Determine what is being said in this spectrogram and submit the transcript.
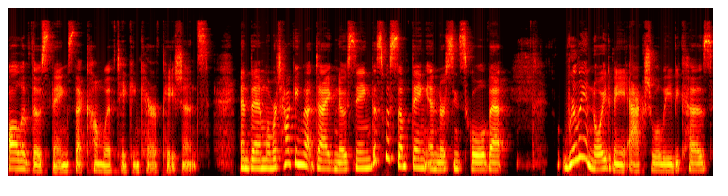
all of those things that come with taking care of patients. And then when we're talking about diagnosing, this was something in nursing school that really annoyed me actually because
